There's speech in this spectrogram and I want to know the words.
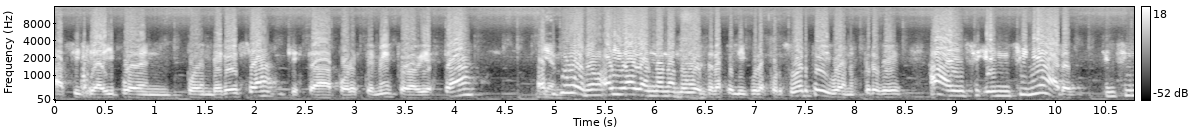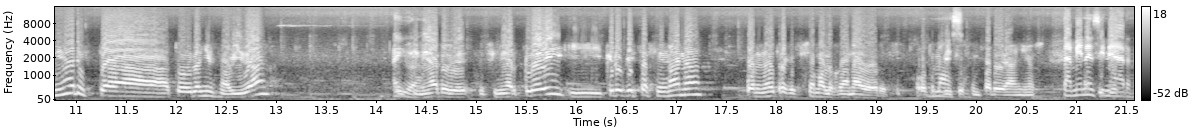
así que ahí pueden, pueden ver esa, que está por este mes, todavía está. Así que bueno, ahí van dando vueltas las películas por suerte y bueno, espero que... Ah, en, Cinear, en Cinear está todo el año es Navidad, en Cinear, de, Cinear Play y creo que esta semana ponen otra que se llama Los Ganadores, otra que hace un par de años. También en Cinear.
